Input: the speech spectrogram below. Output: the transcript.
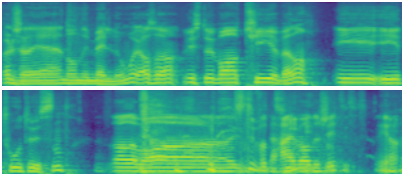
Kanskje det er noen imellom. Altså, hvis du var 20 da, i, i 2000, da det var Det her var det skitt. Ja.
